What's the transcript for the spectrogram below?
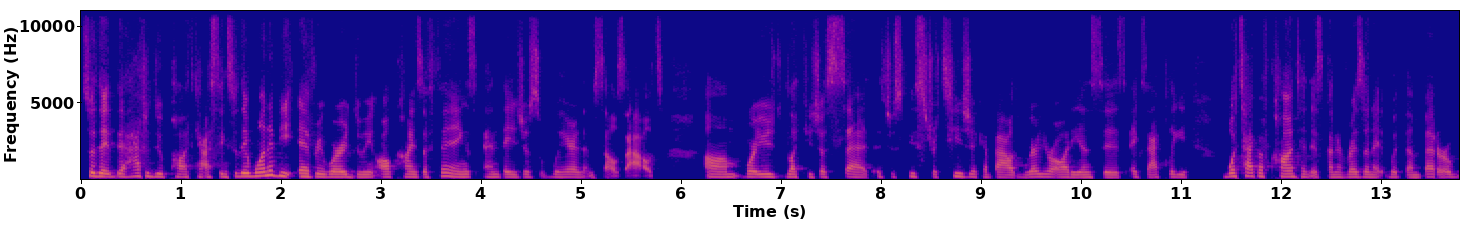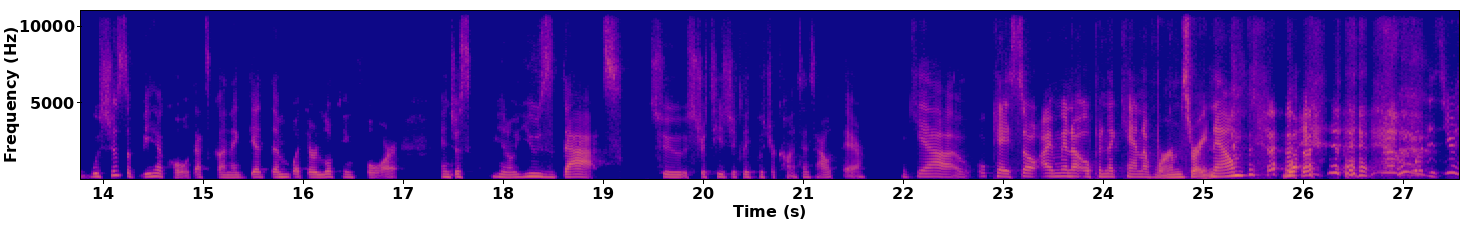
So they, they have to do podcasting. So they want to be everywhere doing all kinds of things and they just wear themselves out um, where you like you just said is just be strategic about where your audience is exactly what type of content is going to resonate with them better which is a vehicle that's going to get them what they're looking for and just you know use that to strategically put your content out there. Yeah. Okay. So I'm going to open a can of worms right now. what, what is your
